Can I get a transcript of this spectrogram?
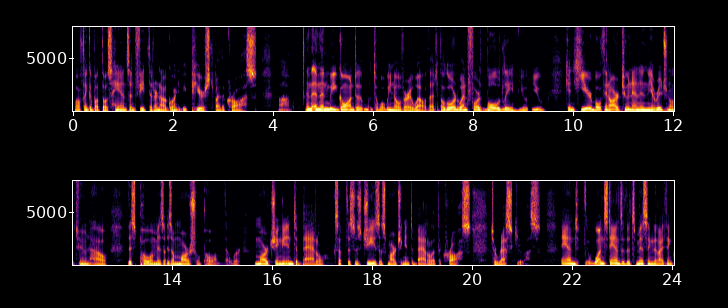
Well, think about those hands and feet that are now going to be pierced by the cross. Uh, and, and then we go on to, to what we know very well that the Lord went forth boldly. You, you can hear both in our tune and in the original tune how this poem is, is a martial poem, that we're marching into battle, except this is Jesus marching into battle at the cross to rescue us. And one stanza that's missing that I think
